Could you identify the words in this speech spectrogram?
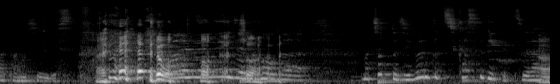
は楽しいんです。マルームエンジェルの方がまあ、ちょっと自分と近すぎて辛いみたいな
